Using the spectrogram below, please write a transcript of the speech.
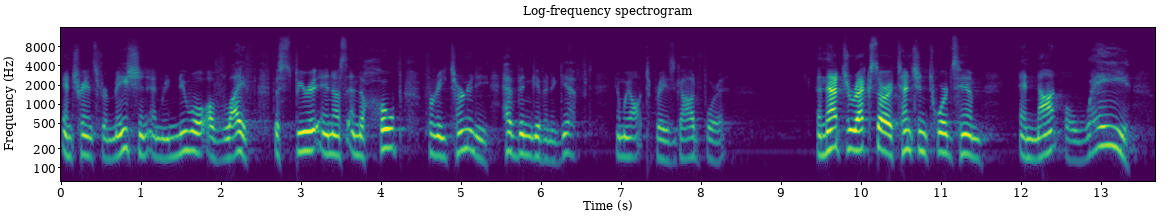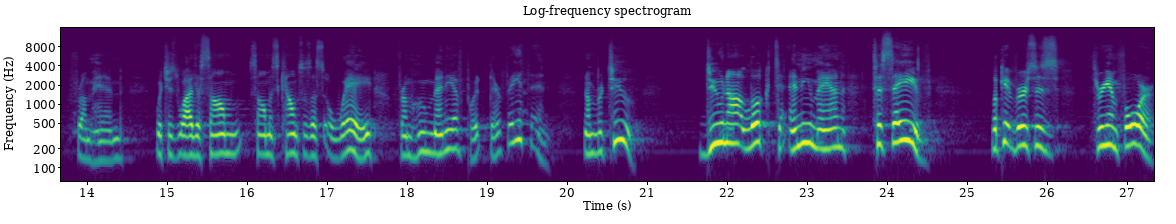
and transformation and renewal of life, the Spirit in us, and the hope for eternity have been given a gift. And we ought to praise God for it. And that directs our attention towards Him and not away from him, which is why the psalm, psalmist counsels us away from whom many have put their faith in. Number two, do not look to any man to save. Look at verses three and four.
